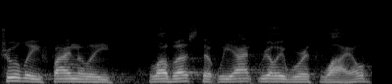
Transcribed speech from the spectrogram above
truly, finally love us, that we aren't really worthwhile.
